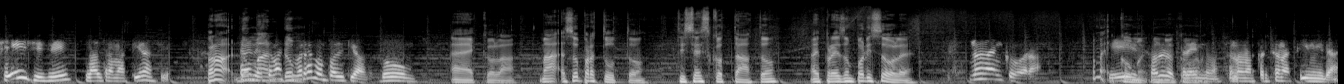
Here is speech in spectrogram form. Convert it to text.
Sì, sì, sì, l'altra mattina sì. Però E ho detto, doma- ma ci dom- vorrebbe un po' di pioggia. Boom. Eccola. Ma soprattutto, ti sei scottato? Hai preso un po' di sole? Non ancora. Come, Sì, come? il sole Non lo ancora? prendo, ma sono una persona timida.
